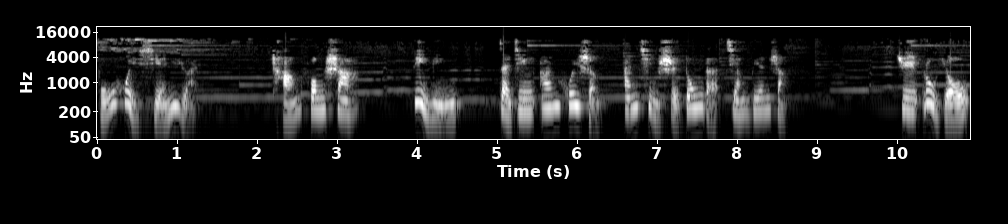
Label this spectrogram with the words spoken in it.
不会嫌远。长风沙地名，在今安徽省安庆市东的江边上。据陆游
